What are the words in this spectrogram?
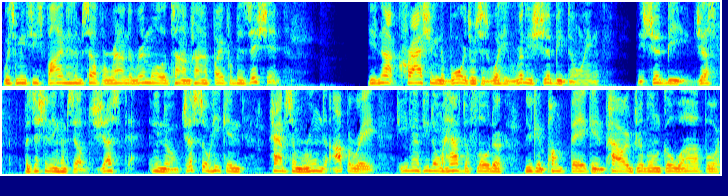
which means he's finding himself around the rim all the time trying to fight for position. He's not crashing the boards, which is what he really should be doing. He should be just positioning himself just, you know, just so he can have some room to operate. Even if you don't have the floater, you can pump fake and power dribble and go up, or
